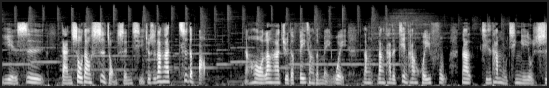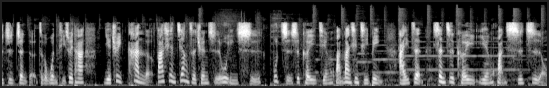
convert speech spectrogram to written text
也是感受到四种神奇，就是让他吃得饱。然后让他觉得非常的美味，让让他的健康恢复。那其实他母亲也有失智症的这个问题，所以他也去看了，发现这样子的全植物饮食不只是可以减缓慢性疾病、癌症，甚至可以延缓失智哦。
